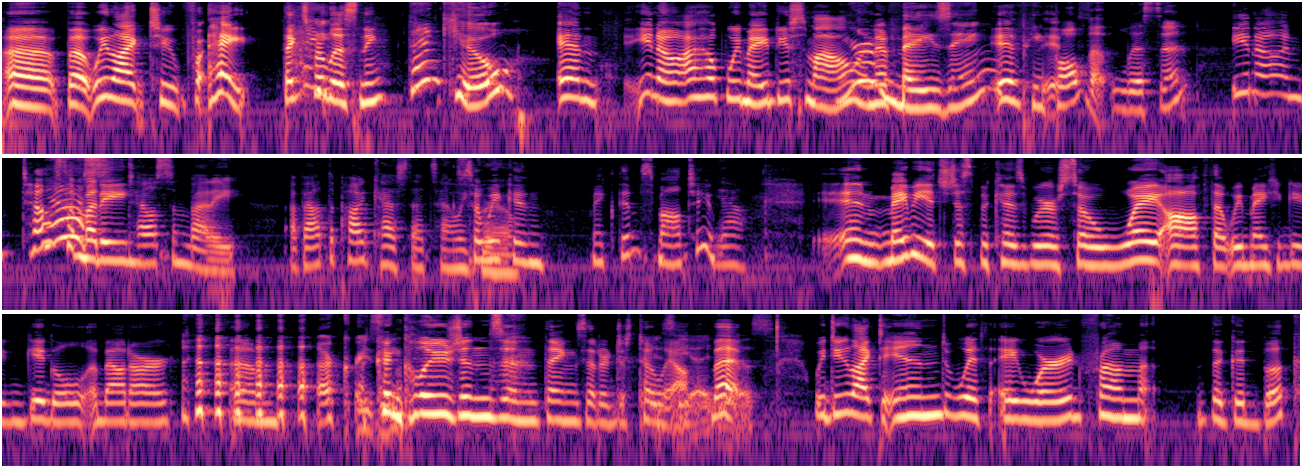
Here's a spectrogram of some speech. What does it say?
uh, but we like to. For, hey, thanks for listening, Thank you. And you know, I hope we made you smile. You're and if amazing. if- people that listen, you know, and tell Yes, somebody tell somebody about the podcast. That's how we so grow. we can make them smile too. yeah. and maybe it's just because we're so way off that we make you giggle about our um, Our crazy. conclusions and things that are just totally Crazy off. But we do like to end with a word from the good book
